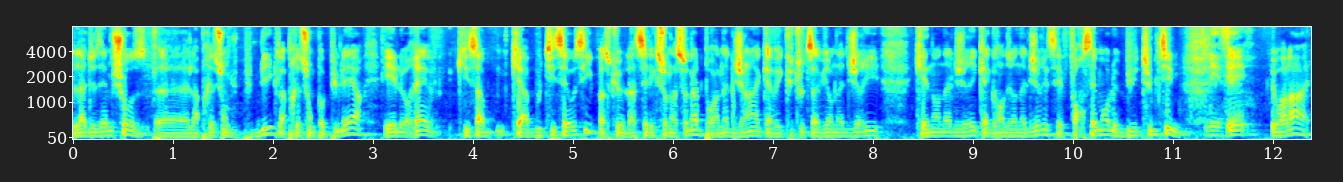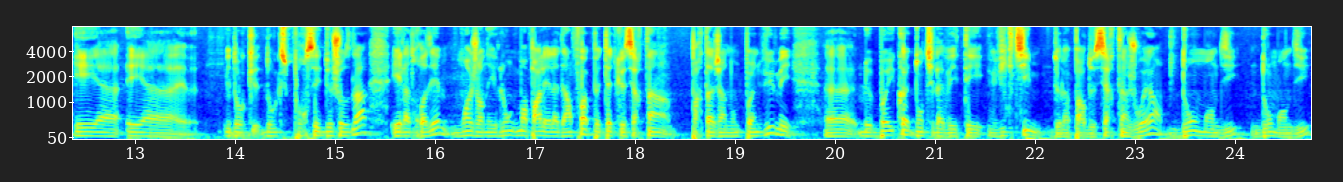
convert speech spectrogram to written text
La deuxième chose, euh, la pression du public, la pression populaire, et le rêve qui, qui aboutissait aussi, parce que la sélection nationale, pour un Algérien qui a vécu toute sa vie en Algérie, qui est né en Algérie, qui a grandi en Algérie, c'est forcément le but ultime. Les Et, verts. et voilà, et, euh, et, euh, et donc, donc pour ces deux choses-là. Et la troisième, moi j'en ai longuement parlé la dernière fois, peut-être que certains partagent un autre point de vue, mais euh, le boycott dont il avait été victime de la part de certains joueurs, dont Mandy, dont Mandy,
